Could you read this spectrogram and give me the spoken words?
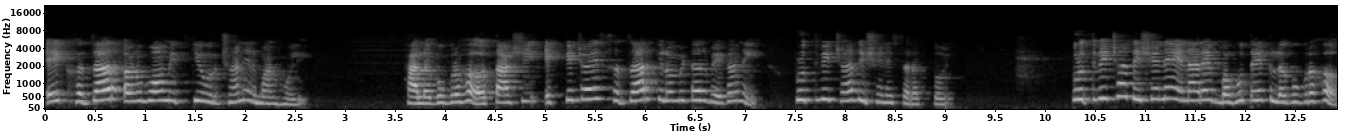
एक हजार अणुबॉम्ब इतकी ऊर्जा निर्माण होईल. हा लघुग्रह ताशी एक्केचाळीस हजार किलोमीटर वेगाने पृथ्वीच्या दिशेने सरकतोय. पृथ्वीच्या दिशेने येणारे बहुतेक लघुग्रह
